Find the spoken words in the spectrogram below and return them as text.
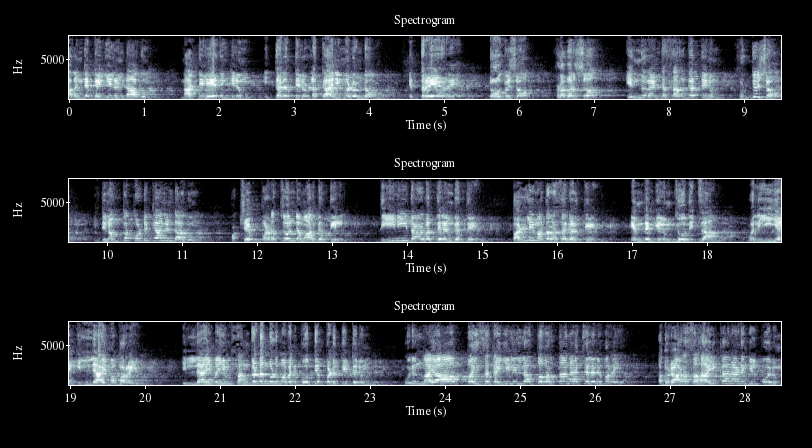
അവന്റെ കയ്യിലുണ്ടാകും നാട്ടിൽ ഏതെങ്കിലും ഇത്തരത്തിലുള്ള കാര്യങ്ങളുണ്ടോ? എത്രയേറെ? ഡോഗ് ഷോ ഫ്ലവർ ഷോ എന്ന് വേണ്ട സർഗത്തിനും ഫുഡ് ഷോ ഇതിനൊക്കെ കൊടുക്കാനുണ്ടാകും. പക്ഷെ പടച്ചോന്റെ മാർഗത്തിൽ ദീനീ ദാവത്തെ രംഗത്ത് പള്ളി മദ്രസകൾക്ക് എന്തെങ്കിലും ചോദിച്ച വലിയ ഇല്ലായ്മ പറയും. ഇല്ലായ്മയും സങ്കടങ്ങളും അവൻ ബോധ്യപ്പെടുത്തി തരും ഒരു നയാ പൈസ കയ്യിലില്ലാത്ത വർത്താനാ ചിലര് പറയുക. അതൊരാളെ സഹായിക്കാനാണെങ്കിൽ പോലും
